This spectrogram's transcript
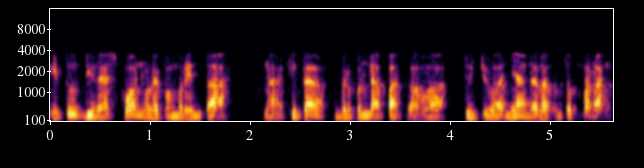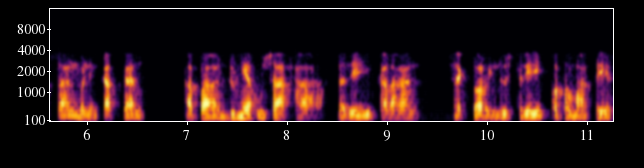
itu direspon oleh pemerintah. Nah, kita berpendapat bahwa tujuannya adalah untuk merangsang, meningkatkan apa dunia usaha dari kalangan sektor industri otomotif.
